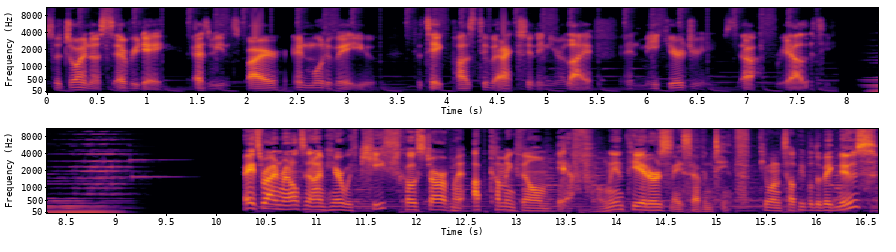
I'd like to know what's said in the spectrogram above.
So join us every day as we inspire and motivate you to take positive action in your life and make your dreams a reality. Hey, it's Ryan Reynolds, and I'm here with Keith, co star of my upcoming film, If, only in theaters, May 17th. Do you want to tell people the big news?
